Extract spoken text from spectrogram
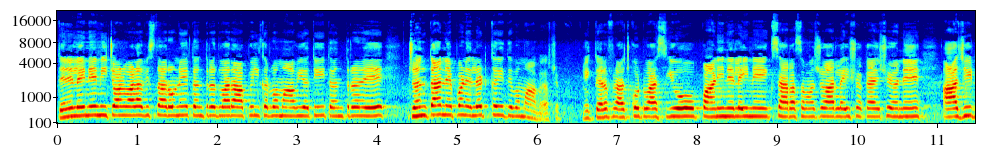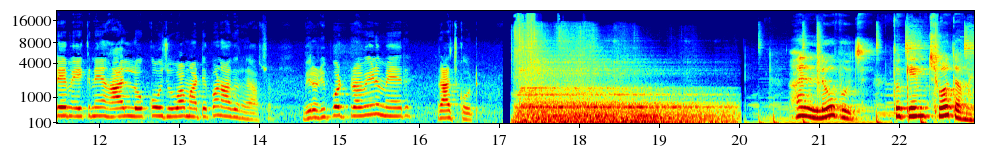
તેને લઈને નીચાણવાળા વિસ્તારોને તંત્ર દ્વારા અપીલ કરવામાં આવી હતી. તંત્રએ જનતાને પણ એલર્ટ કરી દેવામાં આવ્યા છે. એક તરફ રાજકોટવાસીઓ પાણીને લઈને એક સારા સમાચાર લઈ શકાય છે અને આજી ડેમ એકને હાલ લોકો જોવા માટે પણ આવી રહ્યા છે. Bureau report Pravin Mer, Rajkot. Hello Bhuj, તો કેમ છો તમે?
